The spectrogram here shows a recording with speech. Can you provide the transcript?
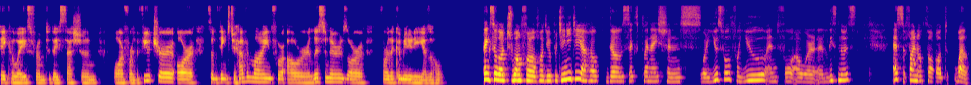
takeaways from today's session or for the future or some things to have in mind for our listeners or for the community as a whole Thanks a lot, João, for, for the opportunity. I hope those explanations were useful for you and for our uh, listeners. As a final thought, well,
